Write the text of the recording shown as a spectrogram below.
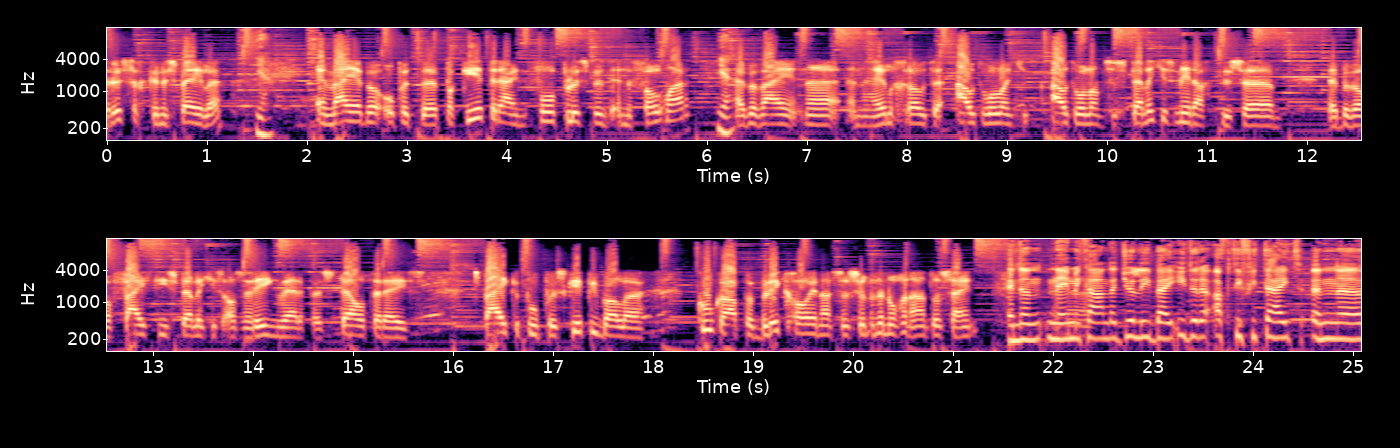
rustig kunnen spelen. ja, En wij hebben op het parkeerterrein voor Pluspunt en de FOMAR... Ja. hebben wij een, een hele grote oud-Hollandse spelletjesmiddag. Dus we hebben wel 15 spelletjes als ringwerpen, stelterrace, spijkerpoepen, skippieballen, koekhappen, blikgooien. Nou, zo zullen er nog een aantal zijn. En dan neem ik aan dat jullie bij iedere activiteit een, eh,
